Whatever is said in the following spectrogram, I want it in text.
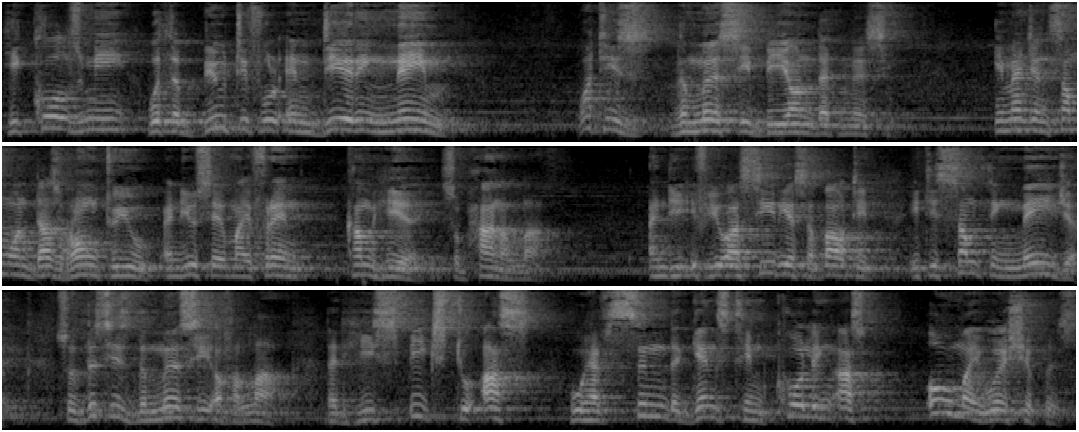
He calls me with a beautiful, endearing name what is the mercy beyond that mercy? Imagine someone does wrong to you and you say, My friend, come here, subhanallah. And if you are serious about it, it is something major. So, this is the mercy of Allah that He speaks to us who have sinned against Him, calling us, O my worshippers.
